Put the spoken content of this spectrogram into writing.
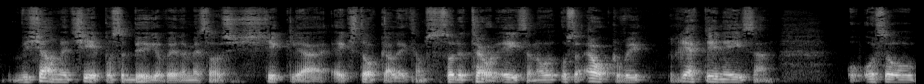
vi kör med ett chip och så bygger vi det med så skickliga äggstockar liksom. Så det tål isen och, och så åker vi rätt in i isen. Och, och så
